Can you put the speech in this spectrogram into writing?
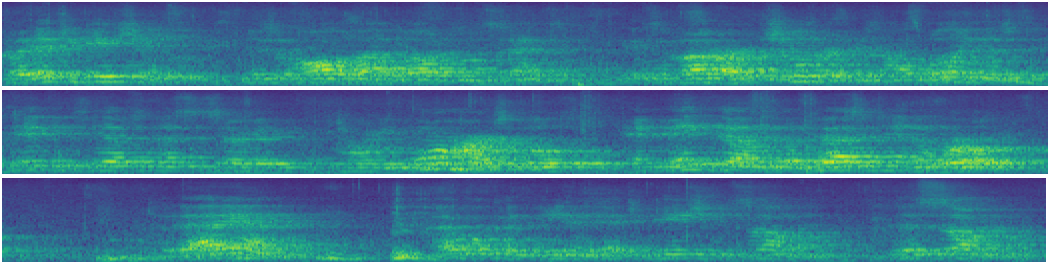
But education isn't all about dollars and cents. It's about our children and our willingness to take the steps necessary to reform our schools and make them the best in the world. To that end, I will convene an education summit this summer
